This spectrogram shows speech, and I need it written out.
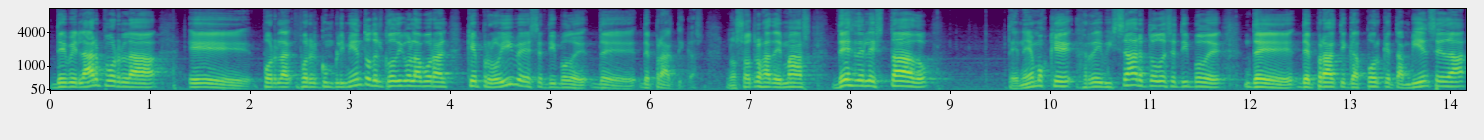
de velar por, la, eh, por, la, por el cumplimiento del Código Laboral que prohíbe ese tipo de, de prácticas. Nosotros además, desde el Estado, tenemos que revisar todo ese tipo de, prácticas porque también se da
